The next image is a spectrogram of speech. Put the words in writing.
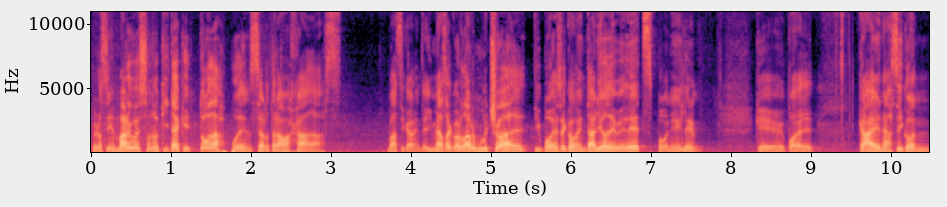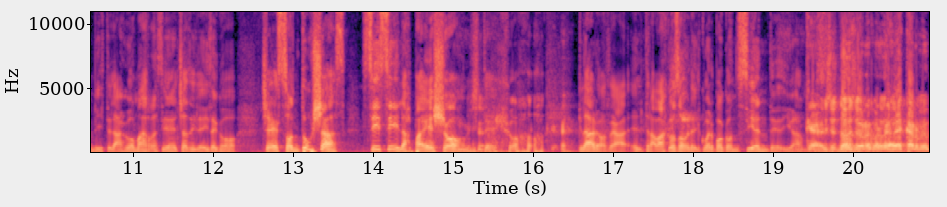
pero sin embargo eso no quita que todas pueden ser trabajadas básicamente. Y me hace acordar mucho a tipo de ese comentario de vedettes, ponele, que caen así con las gomas recién hechas y le dicen como, che, ¿son tuyas? Sí, sí, las pagué yo. claro, o sea, el trabajo sobre el cuerpo consciente, digamos. yo, recuerdo que la vez Carmen,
